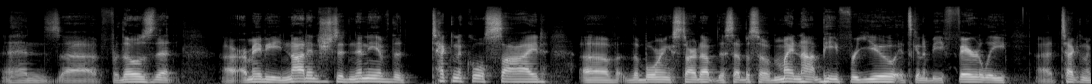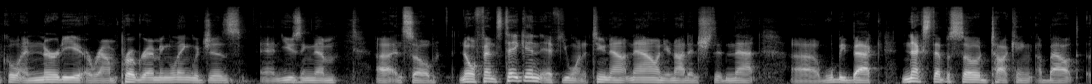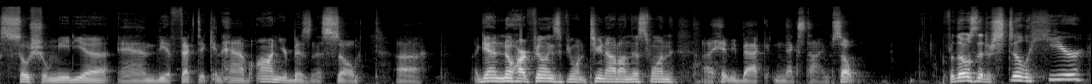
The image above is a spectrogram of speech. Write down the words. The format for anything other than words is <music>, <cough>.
And uh, for those that are maybe not interested in any of the technical side of the boring startup, this episode might not be for you. It's going to be fairly uh, technical and nerdy around programming languages and using them. Uh, and so, no offense taken if you want to tune out now and you're not interested in that. Uh, we'll be back next episode talking about social media and the effect it can have on your business. So, uh, again, no hard feelings if you want to tune out on this one. Uh, hit me back next time. So, for those that are still here,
